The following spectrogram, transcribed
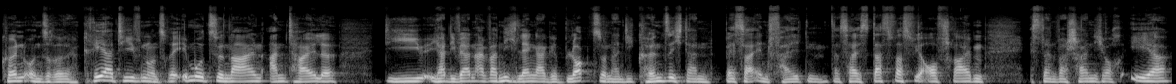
können unsere kreativen, unsere emotionalen Anteile, die, ja, die werden einfach nicht länger geblockt, sondern die können sich dann besser entfalten. Das heißt, das, was wir aufschreiben, ist dann wahrscheinlich auch eher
